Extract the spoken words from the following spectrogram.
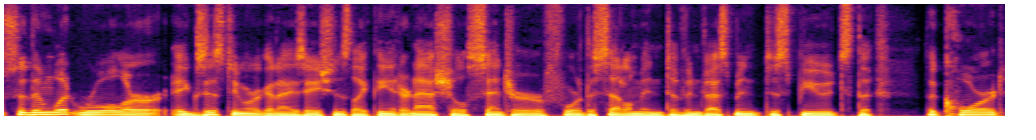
So then what role are existing organizations like the International Center for the Settlement of Investment Disputes, the, the Court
